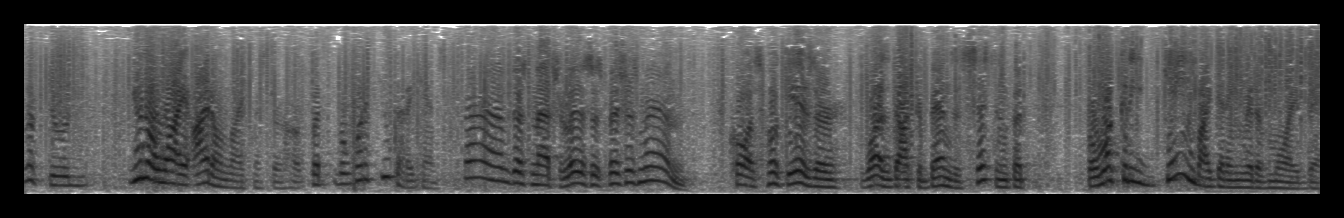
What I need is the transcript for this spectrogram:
Look, dude, you know why I don't like Mr. Hook, but, but what have you got against him? I'm just naturally a suspicious man. Of course, Hook is or was Dr. Ben's assistant, but but what could he gain by getting rid of Moy Ben?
